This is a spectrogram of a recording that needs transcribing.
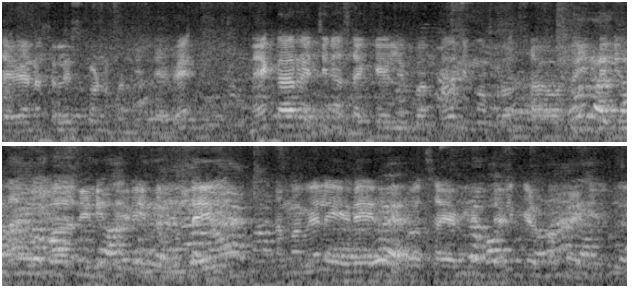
ಸೇವೆಯನ್ನು ಸಲ್ಲಿಸಿಕೊಂಡು ಬಂದಿದ್ದೇವೆ. ನೇಕಾರ ಹೆಚ್ಚಿನ ಸಂಖ್ಯೆಯಲ್ಲಿ ಬಂದು ನಿಮ್ಮ ಪ್ರೋತ್ಸಾಹವನ್ನು ಇಂದಿನಿಂದ ತುಂಬ ನೀಡಿದ್ದೇವೆ. ಇನ್ನು ಮುಂದೆಯೂ ನಮ್ಮ ಮೇಲೆ ಇದೇ ಪ್ರೋತ್ಸಾಹ ಇರಲಿ ಅಂತೇಳಿ ಕೇಳ್ಕೊತಾ ಇದ್ದೀವಿ.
